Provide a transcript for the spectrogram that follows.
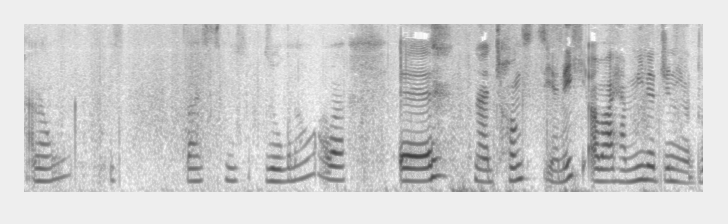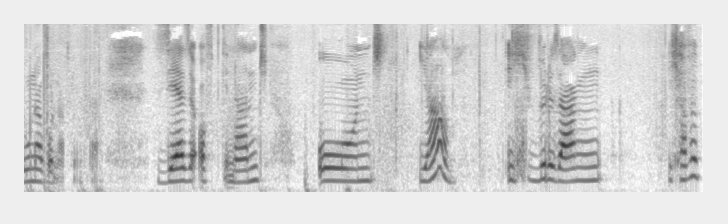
keine Ahnung, ich weiß nicht so genau, aber äh, nein, Tonks ist ihr nicht, aber Hermine, Ginny und Luna wurden auf jeden Fall sehr, sehr oft genannt. Und ja, ich würde sagen, ich hoffe, ein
